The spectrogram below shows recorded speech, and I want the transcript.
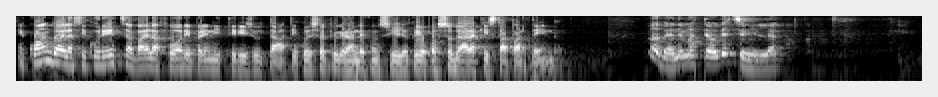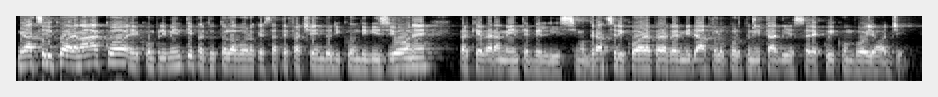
e quando hai la sicurezza vai là fuori e prenditi i risultati. Questo è il più grande consiglio che io posso dare a chi sta partendo. Va bene Matteo, grazie mille. Grazie di cuore Marco e complimenti per tutto il lavoro che state facendo di condivisione perché è veramente bellissimo. Grazie di cuore per avermi dato l'opportunità di essere qui con voi oggi.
